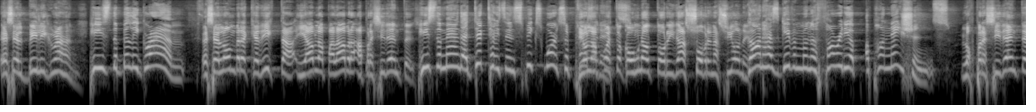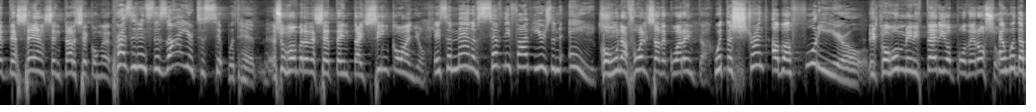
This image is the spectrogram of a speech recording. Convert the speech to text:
es el Billy Graham. He's the Billy Graham. Es el hombre que dicta y habla palabra a presidentes. He's the man that dictates and speaks words to Dios lo ha puesto presidents. con una autoridad sobre naciones. God has given him an authority up- upon nations. Los presidentes desean sentarse con él. Presidents desire to sit with him. Es un hombre de 75 años It's a man of 75 years in age con una fuerza de 40 with the strength of a 40 year old y con un ministerio poderoso. and with a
